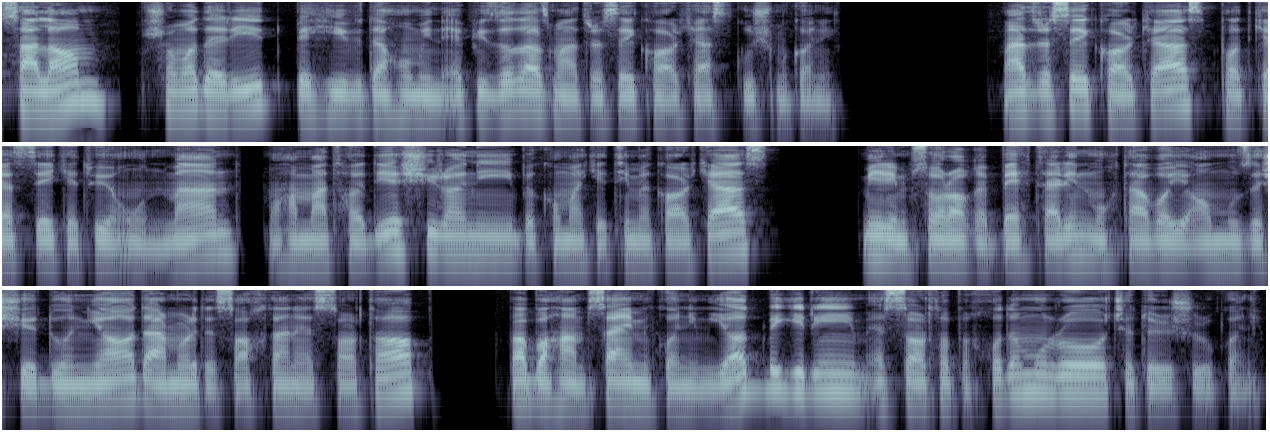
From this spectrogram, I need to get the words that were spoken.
سلام شما دارید به 17 همین اپیزود از مدرسه کارکست گوش می‌کنید. مدرسه کارکست پادکستیه که توی اون من محمد هادی شیرانی به کمک تیم کارکست میریم سراغ بهترین محتوای آموزشی دنیا در مورد ساختن استارتاپ و با هم سعی می‌کنیم یاد بگیریم استارتاپ خودمون رو چطوری شروع کنیم.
